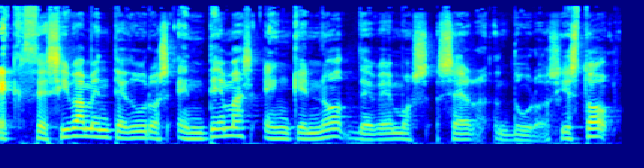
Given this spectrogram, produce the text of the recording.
excesivamente duros en temas en que no debemos ser duros. Y esto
